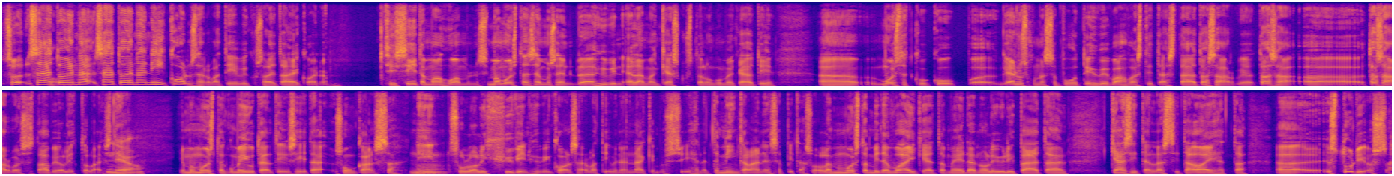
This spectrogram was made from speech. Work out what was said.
So, sä, et ole enää, sä et ole enää niin konservatiivi kuin sä olit aikoina. Siis siitä mä oon huomannut. Siis mä muistan semmoisen äh, hyvin elävän keskustelun, kun me käytiin, äh, muistatko, kun äh, eduskunnassa puhuttiin hyvin vahvasti tästä tasa-arvo, tasa, äh, tasa-arvoisesta avioliittolaista. Joo. Ja mä muistan, kun me juteltiin siitä sun kanssa, niin mm. sulla oli hyvin, hyvin konservatiivinen näkemys siihen, että minkälainen se pitäisi olla. Mä muistan, miten vaikeaa meidän oli ylipäätään käsitellä sitä aihetta äh, studiossa,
